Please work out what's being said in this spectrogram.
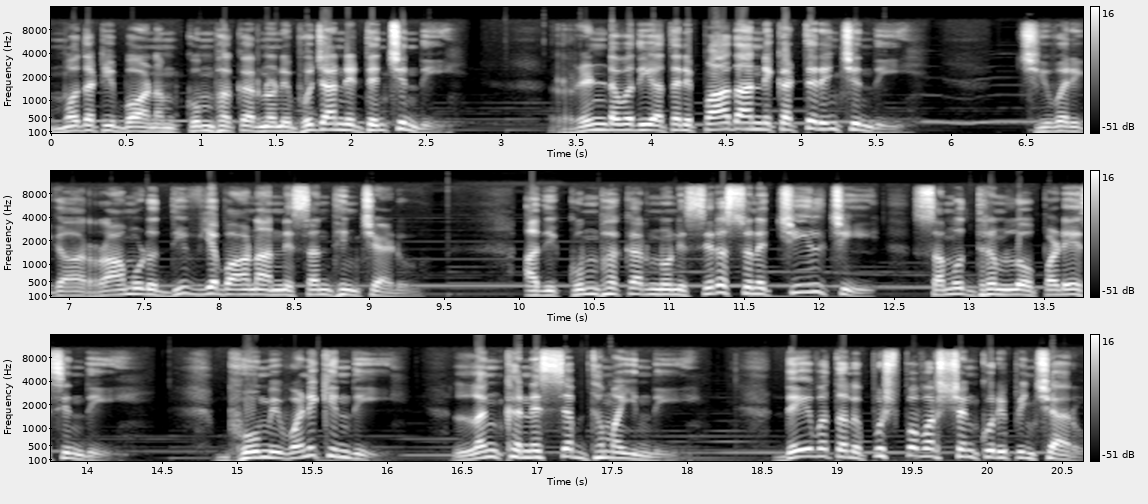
మొదటి బాణం కుంభకర్ణుని భుజాన్ని తెంచింది రెండవది అతని పాదాన్ని కత్తిరించింది. చివరిగా రాముడు దివ్య బాణాన్ని సంధించాడు. అది కుంభకర్ణుని శిరస్సును చీల్చి సముద్రంలో పడేసింది. భూమి వణికింది. లంక నిశ్శబ్దమైంది. దేవతలు పుష్పవర్షం కురిపించారు.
